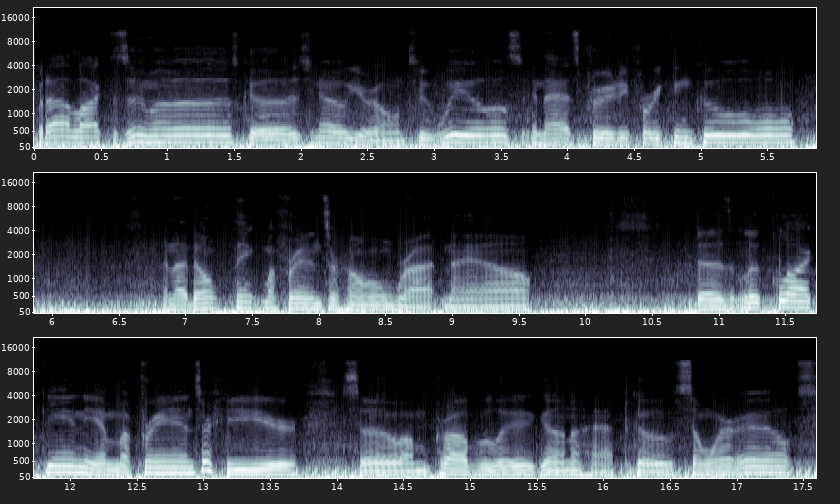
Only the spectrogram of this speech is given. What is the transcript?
But I like the Zumas, cause you know you're on two wheels, and that's pretty freaking cool. And I don't think my friends are home right now. Doesn't look like any of my friends are here, so I'm probably gonna have to go somewhere else.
